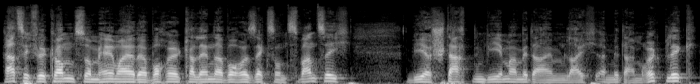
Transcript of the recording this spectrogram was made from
Herzlich willkommen zum Hellmeier der Woche, Kalenderwoche 26. Wir starten wie immer mit einem, leicht, äh, mit einem Rückblick.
